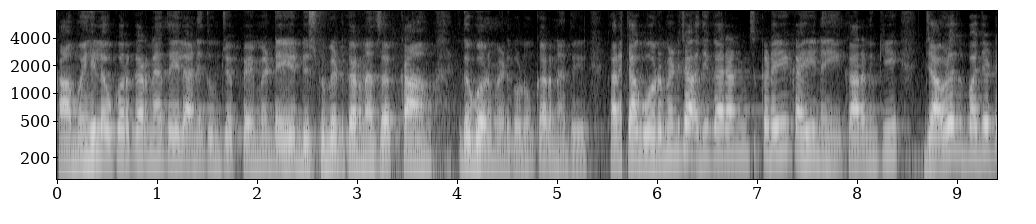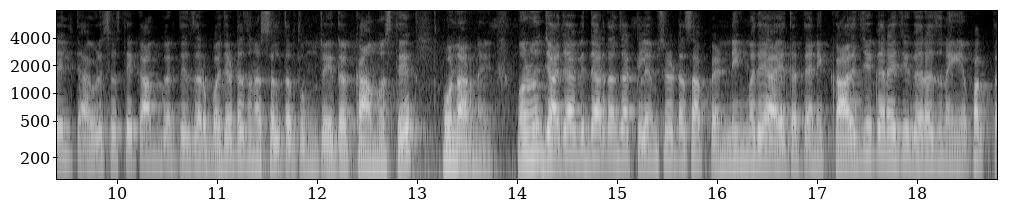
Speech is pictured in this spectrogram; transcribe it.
कामही लवकर करण्यात येईल आणि तुमचे पेमेंटही डिस्ट्रीब्यूट करण्याचं काम इथं गव्हर्नमेंटकडून करण्यात येईल. कारण त्या गव्हर्नमेंटच्या अधिकाऱ्यांकडेही काही नाही. कारण की ज्यावेळेस बजेट येईल त्यावेळेसच ते काम करतील. जर बजेटच नसेल तर तुमचं इथं कामच ते होणार नाही. म्हणून ज्या ज्या विद्यार्थ्यांचा क्लेम स्टेटस हा पेंडिंगमध्ये आहे तर त्यांनी काळजी करायची गरज नाही आहे फक्त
